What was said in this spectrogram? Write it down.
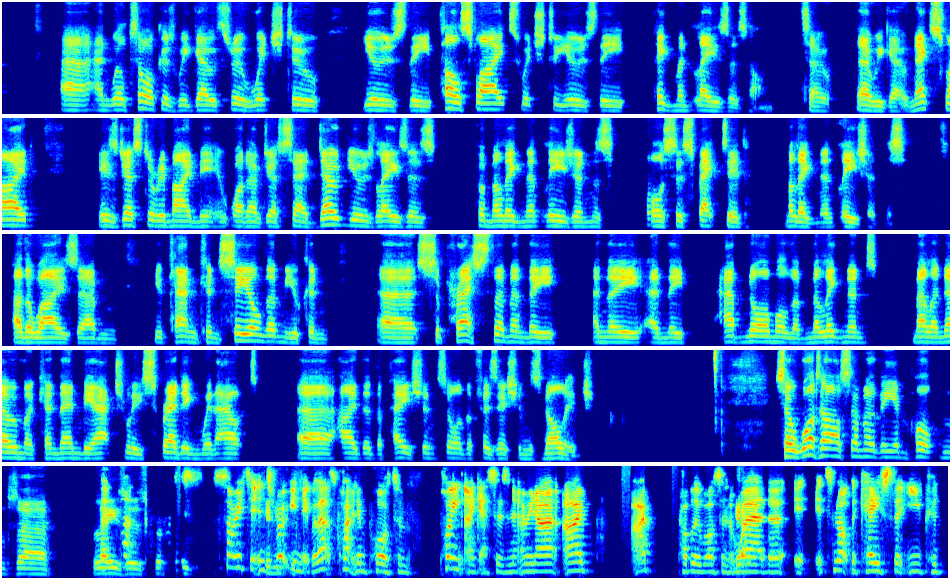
Uh, and we'll talk as we go through which to use the pulse lights, which to use the pigment lasers on. So there we go. Next slide is just to remind me what I've just said. Don't use lasers for malignant lesions or suspected malignant lesions. Otherwise, um, you can conceal them, you can uh, suppress them, and the and the and the abnormal, the malignant melanoma can then be actually spreading without uh, either the patient's or the physician's knowledge. So, what are some of the important uh, lasers? For... Sorry to interrupt you, Nick, but that's quite an important point, I guess, isn't it? I mean, I I, I probably wasn't aware yeah. that it, it's not the case that you could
